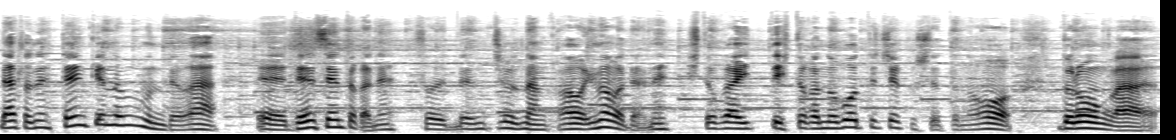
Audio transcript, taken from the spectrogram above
で、あとね、点検の部分では、えー、電線とかね、そういう電柱なんかを今まではね、人が行って人が登ってチェックしてたのを、ドローンが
